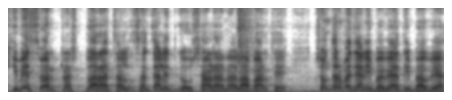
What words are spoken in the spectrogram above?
ખિમેશ્વર ટ્રસ્ટ દ્વારા ચલ- સંચાલિત ગૌશાળાના લાભાર્થે સુંદર મજાની ભવ્યાતિ ભવ્ય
